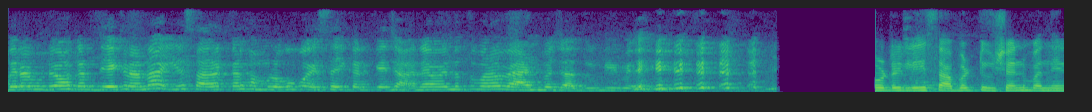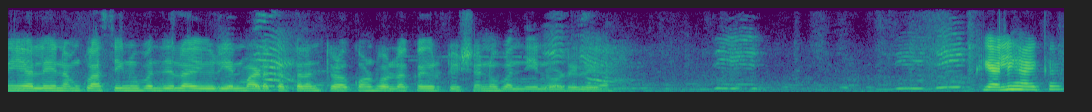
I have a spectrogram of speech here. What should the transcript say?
मेरा वीडियो अगर देख रहा ना ये सारा कल हम लोगों को ऐसा ही करके जाना है ना तुम्हारा बैंड बजा दूंगी मैं ನೋಡ್ರಿ ಇಲ್ಲಿ ಸಾಬರ್ ಟ್ಯೂಷನ್ ಬಂದೀನಿ ಅಲ್ಲೇ ನಮ್ಮ ಕ್ಲಾಸಿಗೂ ಬಂದಿಲ್ಲ ಇವ್ರು ಏನು ಮಾಡಕತ್ತಾರ ಅಂತ ಕೇಳ್ಕೊಂಡು ಹೋಗ್ಲಕ್ಕ ಇವ್ರು ಟ್ಯೂಷನ್ನು ಬಂದೀನಿ ನೋಡ್ರಿ ಇಲ್ಲಿ ಕ್ಯಾಲಿ ಹಾಯ್ಕರ್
